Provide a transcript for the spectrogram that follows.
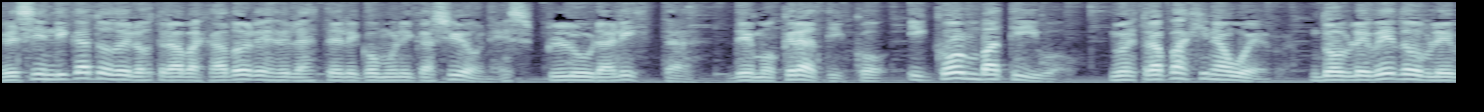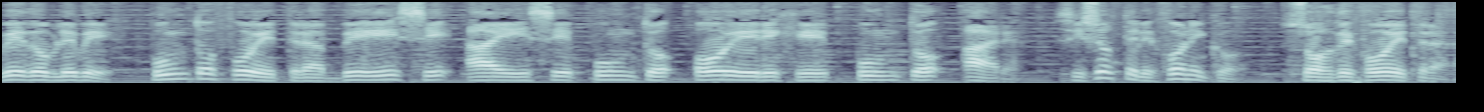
El Sindicato de los Trabajadores de las Telecomunicaciones, pluralista, democrático y combativo. Nuestra página web www.foetrabsas.org.ar. Si sos telefónico, sos de Foetra.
